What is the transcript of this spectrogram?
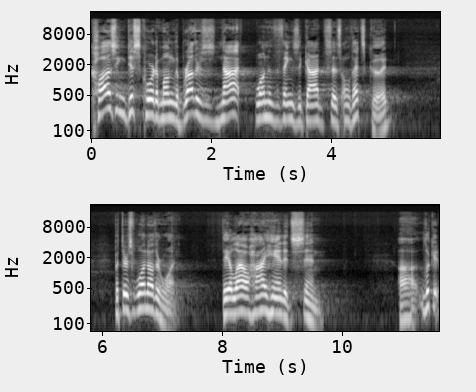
causing discord among the brothers is not one of the things that God says, oh, that's good. But there's one other one. They allow high handed sin. Uh, look at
